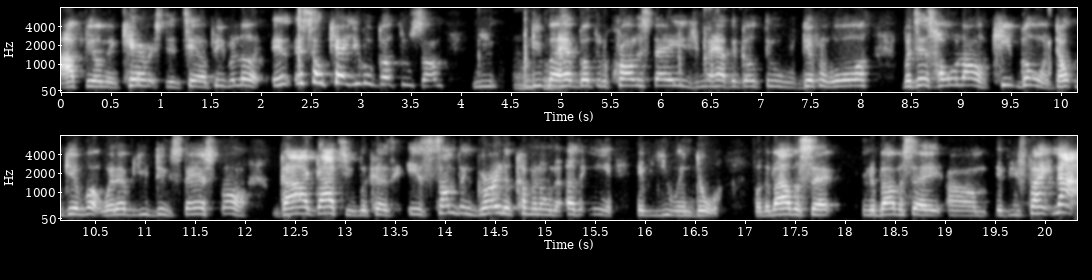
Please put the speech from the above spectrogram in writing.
I feel encouraged to tell people, look, it, it's okay. You can go through something. You mm-hmm. you might have to go through the crawling stage. You might have to go through different wars, but just hold on, keep going. Don't give up. Whatever you do, stand strong. God got you because it's something greater coming on the other end if you endure. For the Bible said, the Bible say, um, if you faint not,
